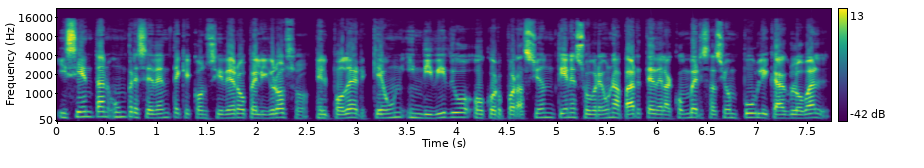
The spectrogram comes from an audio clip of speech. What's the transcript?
y sientan un precedente que considero peligroso, el poder que un individuo o corporación tiene sobre una parte de la conversación pública global.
